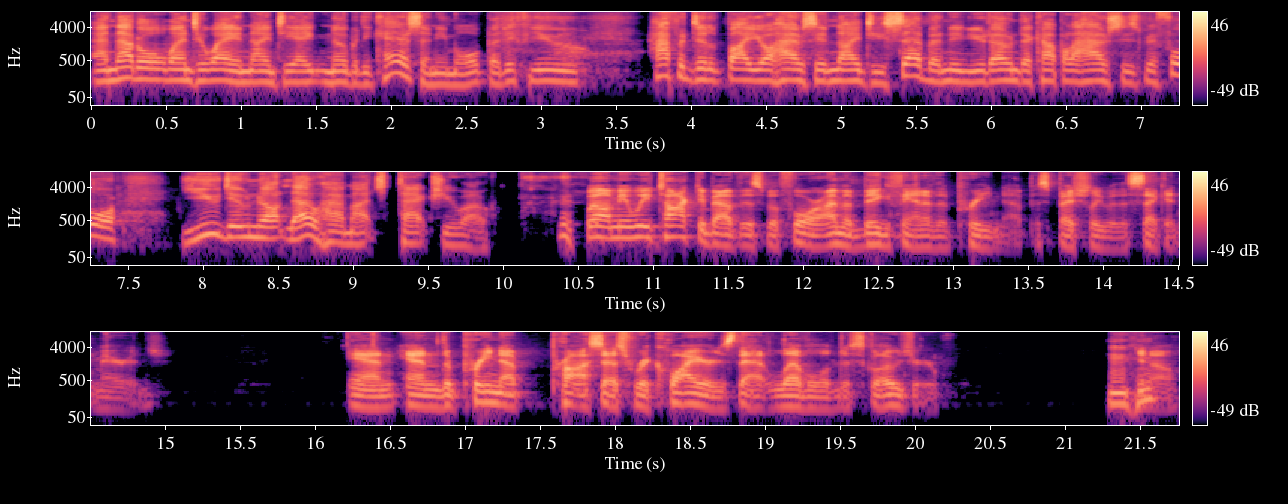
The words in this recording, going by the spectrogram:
And that all went away in 98. Nobody cares anymore. But if you happen to buy your house in 97 and you'd owned a couple of houses before, you do not know how much tax you owe. Well, I mean, we've talked about this before. I'm a big fan of the prenup, especially with a second marriage. And and the prenup process requires that level of disclosure, you know.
